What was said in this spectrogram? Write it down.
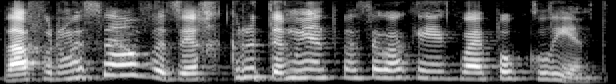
dar formação, fazer recrutamento, mas agora quem é que vai para o cliente?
